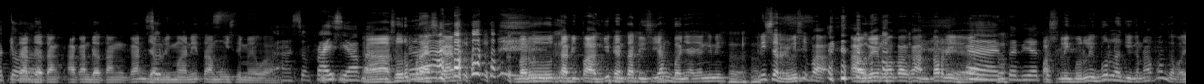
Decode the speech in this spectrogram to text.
betul. Kita datang akan datangkan jam 5 ini tamu istimewa. Ah, surprise ya Pak. Nah, surprise kan. Baru tadi pagi dan tadi siang banyak yang ini. Ini serius sih Pak. Awe mau ke kantor nih kan. Nah, itu dia tuh Pas libur-libur lagi kenapa enggak Pak?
